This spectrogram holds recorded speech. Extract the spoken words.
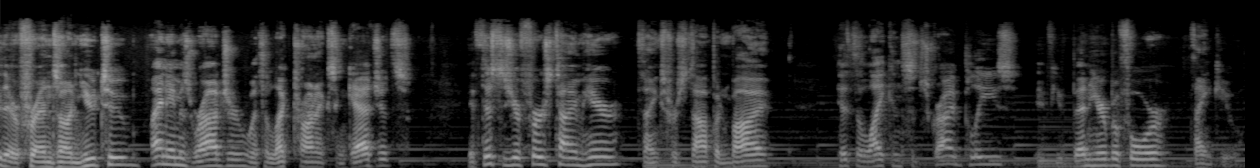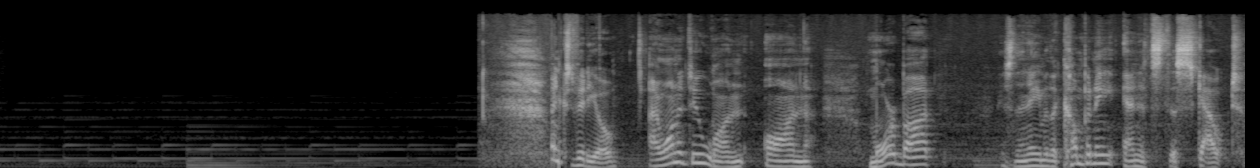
there, friends on YouTube. My name is Roger with Electronics and Gadgets. If this is your first time here, thanks for stopping by. Hit the like and subscribe, please. If you've been here before, thank you. Next video, I want to do one on Moorebot is the name of the company and it's the Scout.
